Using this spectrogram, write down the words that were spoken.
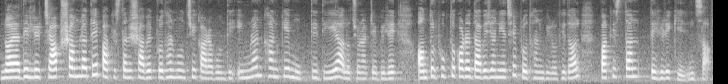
নয়াদিল্লির চাপ সামলাতে পাকিস্তানের সাবেক প্রধানমন্ত্রী কারাবন্দী ইমরান খানকে মুক্তি দিয়ে আলোচনা টেবিলে অন্তর্ভুক্ত করার দাবি জানিয়েছে প্রধান বিরোধী দল পাকিস্তান তেহরিক ইনসাফ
